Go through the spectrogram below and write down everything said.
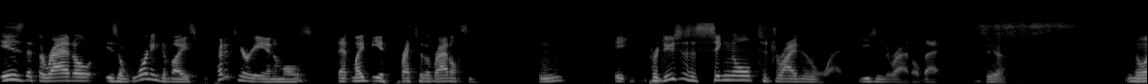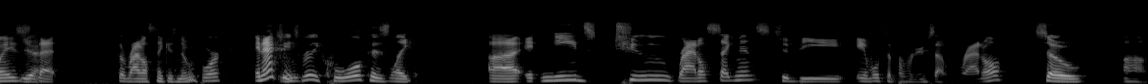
is that the rattle is a warning device for predatory animals that might be a threat to the rattlesnake. Mhm. It produces a signal to drive them away using the rattle. That Yeah. noise Yeah. that the rattlesnake is known for. And actually, it's really cool because like uh, it needs two rattle segments to be able to produce that rattle. So, um,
